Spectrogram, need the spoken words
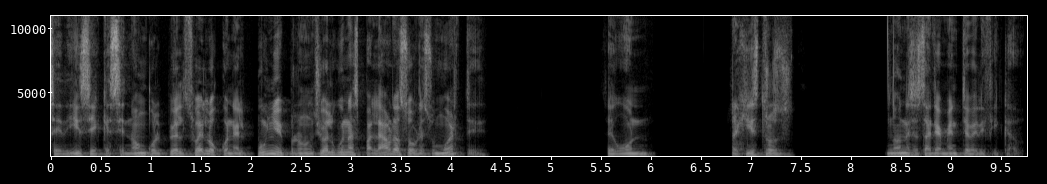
Se dice que Zenón golpeó el suelo con el puño y pronunció algunas palabras sobre su muerte, según registros no necesariamente verificados.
